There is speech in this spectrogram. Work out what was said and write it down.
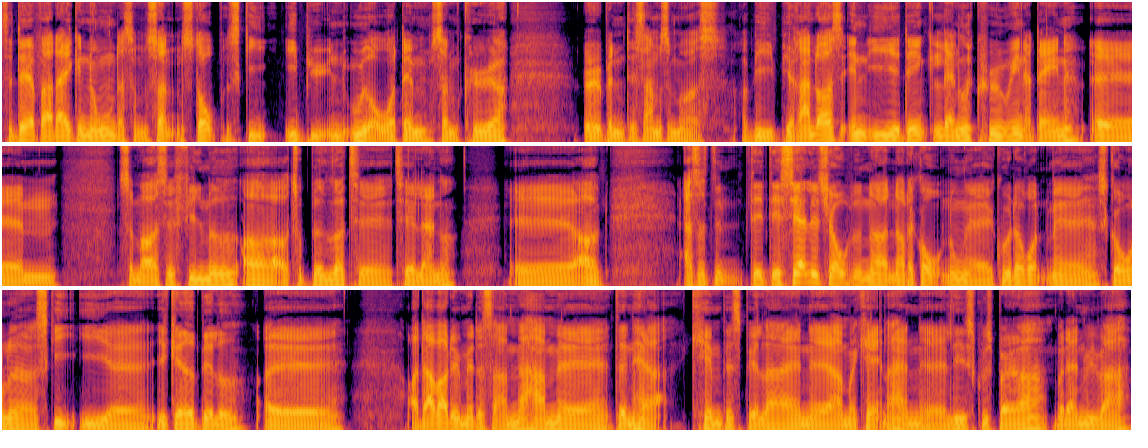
Så derfor er der ikke nogen, der som sådan står på ski i byen, ud over dem, som kører urban, det samme som os. Og vi, vi rendte også ind i et enkelt andet crew en af dagene, øh, som også filmede og, og tog billeder til, til et eller andet. Øh, og Altså, det, det, ser lidt sjovt ud, når, når der går nogle øh, gutter rundt med skovle og ski i, øh, i gadebilledet. Øh, og der var det jo med det samme med ham, øh, den her kæmpe spiller en øh, amerikaner, han øh, lige skulle spørge, hvordan vi var.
